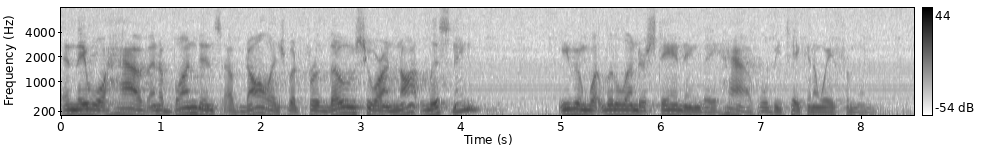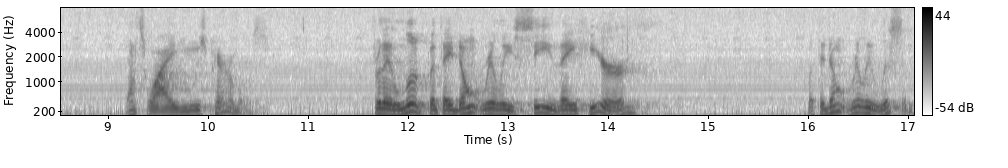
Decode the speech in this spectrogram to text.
and they will have an abundance of knowledge. But for those who are not listening, even what little understanding they have will be taken away from them. That's why I use parables. For they look, but they don't really see. They hear, but they don't really listen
